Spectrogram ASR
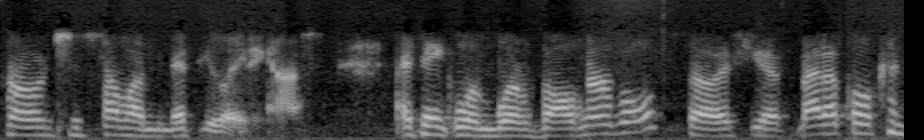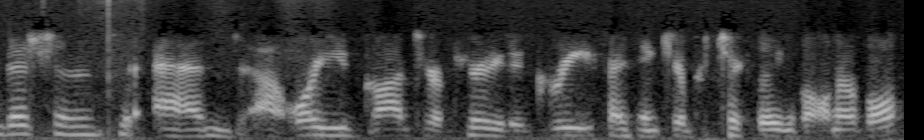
prone to someone manipulating us. I think when we're vulnerable, so if you have medical conditions and uh, or you've gone through a period of grief, I think you're particularly vulnerable.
